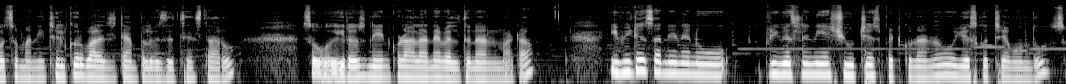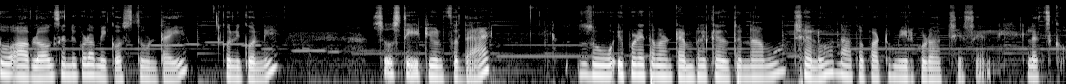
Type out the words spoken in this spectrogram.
కోసం అని చిల్కూరు బాలాజీ టెంపుల్ విజిట్ చేస్తారు. సో ఈరోజు నేను కూడా అలానే వెళ్తున్నాను అనమాట ఈ వీడియోస్ అన్నీ నేను ప్రీవియస్లీనే షూట్ చేసి పెట్టుకున్నాను యూఎస్కి వచ్చే ముందు. సో ఆ వ్లాగ్స్ అన్నీ కూడా మీకు వస్తూ ఉంటాయి కొన్ని కొన్ని. So stay tune for that so ఇప్పుడైతే మనం టెంపుల్కి వెళ్తున్నాము చలో నాతో పాటు మీరు కూడా వచ్చేసేయండి. లెట్స్ గో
